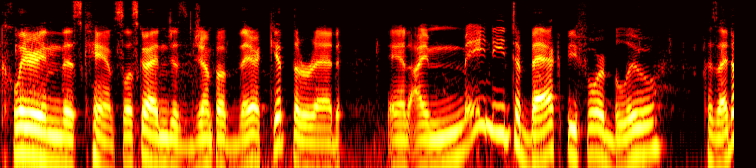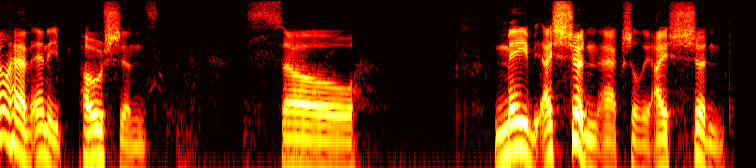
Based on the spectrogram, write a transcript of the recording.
clearing this camp. So let's go ahead and just jump up there, get the red, and I may need to back before blue, because I don't have any potions. So, maybe, I shouldn't actually, I shouldn't.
